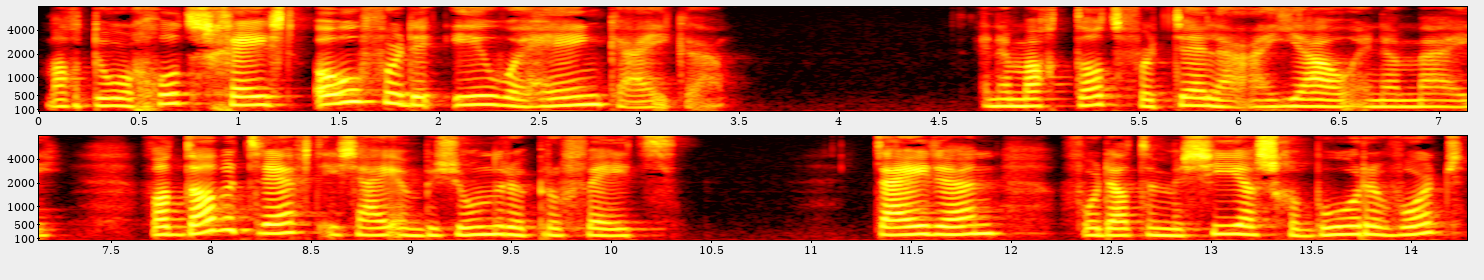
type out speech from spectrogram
mag door Gods geest over de eeuwen heen kijken. En hij mag dat vertellen aan jou en aan mij. Wat dat betreft is hij een bijzondere profeet. Tijden voordat de Messias geboren wordt,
